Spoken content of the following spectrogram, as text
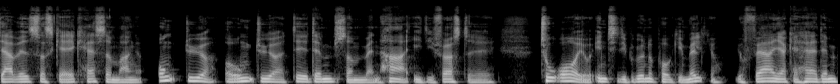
Derved så skal jeg ikke have så mange ungdyr, og ungdyr, det er dem, som man har i de første øh, to år, jo, indtil de begynder på at give mælk. Jo, jo færre jeg kan have dem,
